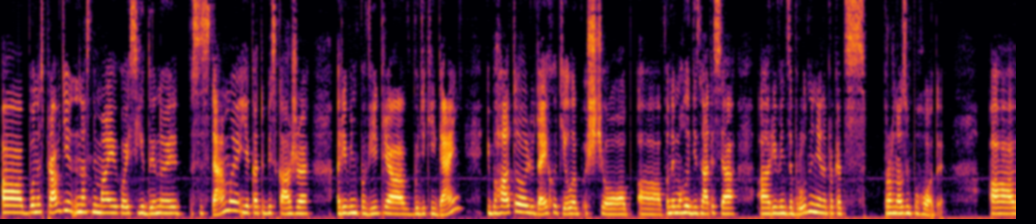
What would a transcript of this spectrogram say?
а, бо насправді у нас немає якоїсь єдиної системи, яка тобі скаже рівень повітря в будь-який день. І багато людей хотіли б, щоб а, вони могли дізнатися а, рівень забруднення, наприклад, з прогнозом погоди. А,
